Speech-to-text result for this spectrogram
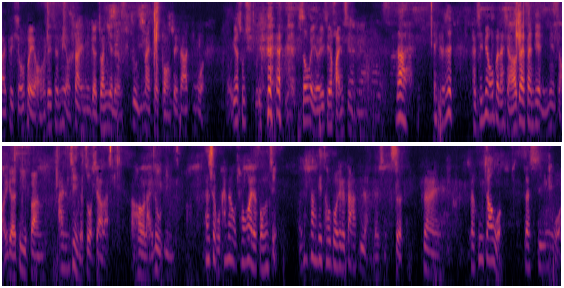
来退休会哦，我这次没有带那个专业的录音麦克风，所以大家听我，我要出去，周围有一些环境。那，哎，可是。很奇妙，我本来想要在饭店里面找一个地方安静的坐下来，然后来录音，但是我看到窗外的风景，好像上帝透过这个大自然的景色，在在呼召我，在吸引我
